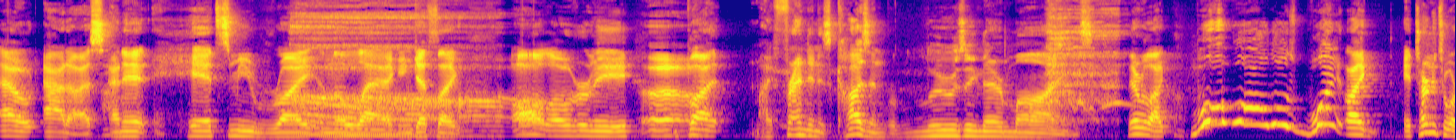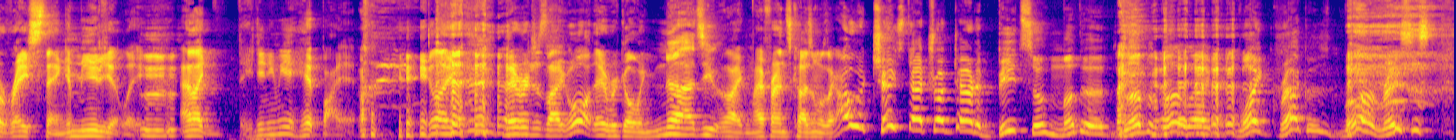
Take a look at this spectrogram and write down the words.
out at us, and it hits me right in the leg and gets like all over me. But my friend and his cousin were losing their minds. they were like, "Whoa, whoa, those white!" Like it turned into a race thing immediately, mm-hmm. and like they didn't even get hit by it. like they were just like, "Oh," they were going nuts. He, like my friend's cousin was like, "I would chase that truck down and beat some mother blah blah blah like white crackers, blah racist."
